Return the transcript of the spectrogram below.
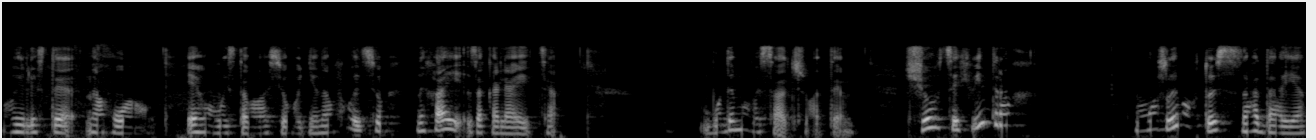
вилізти нагору. Я його виставила сьогодні на вулицю, нехай закаляється. Будемо висаджувати. Що в цих відрах? Можливо, хтось згадає.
